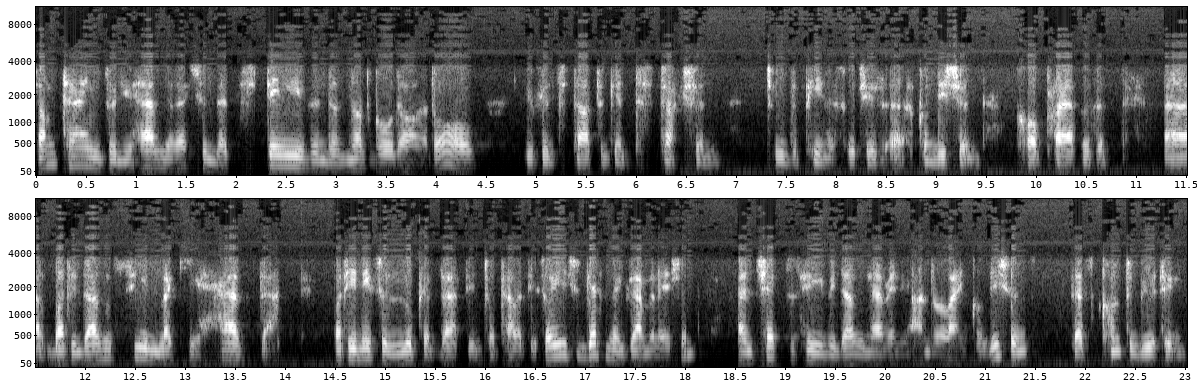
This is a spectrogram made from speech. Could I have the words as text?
sometimes when you have an erection that stays and does not go down at all, you can start to get destruction to the penis, which is a condition called priapism. Uh, but it doesn't seem like he has that. But he needs to look at that in totality. So he should get an examination and check to see if he doesn't have any underlying conditions that's contributing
